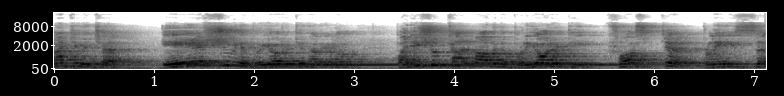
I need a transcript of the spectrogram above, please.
മാറ്റിവെച്ച് യേശുവിന് പ്രിയോറിറ്റി നൽകണം. പരിശുദ്ധാത്മാവിന് പ്രിയോറിറ്റി ഫസ്റ്റ് പ്ലേസ്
